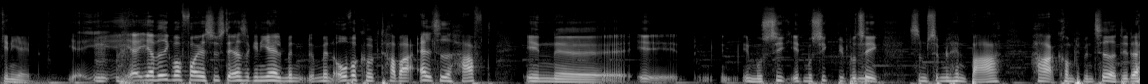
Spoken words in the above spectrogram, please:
Genialt. Jeg, mm. jeg, jeg ved ikke, hvorfor jeg synes, det er så genialt, men, men Overcooked har bare altid haft en, øh, en, en musik, et musikbibliotek, mm. som simpelthen bare har komplementeret det der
